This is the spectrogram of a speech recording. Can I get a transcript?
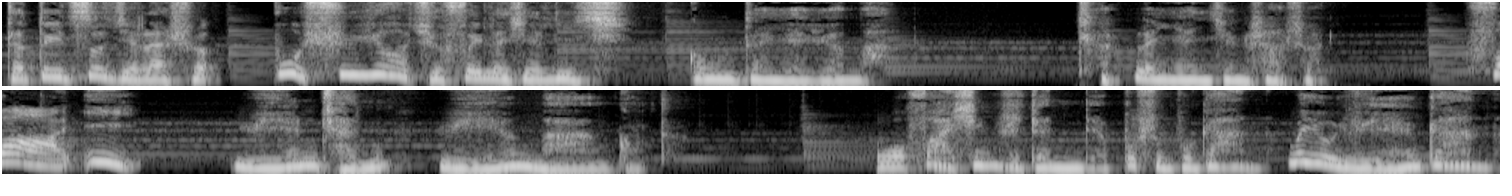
这对自己来说，不需要去费那些力气，功德也圆满。这《楞严经》上说：“发意圆成圆满功德。我发心是真的，不是不干的，没有缘干呢，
